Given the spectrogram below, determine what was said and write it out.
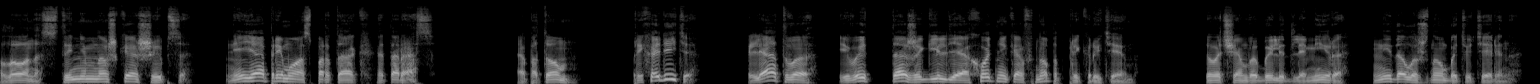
Лонос, ты немножко ошибся. Не я приму, а Спартак, это раз. А потом, приходите. Клятва, и вы та же гильдия охотников, но под прикрытием. То, чем вы были для мира, не должно быть утеряно.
